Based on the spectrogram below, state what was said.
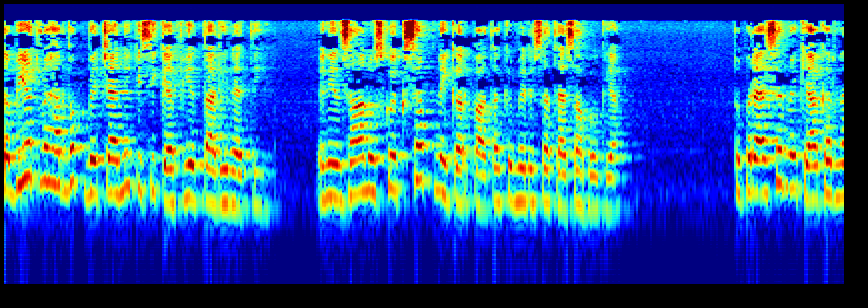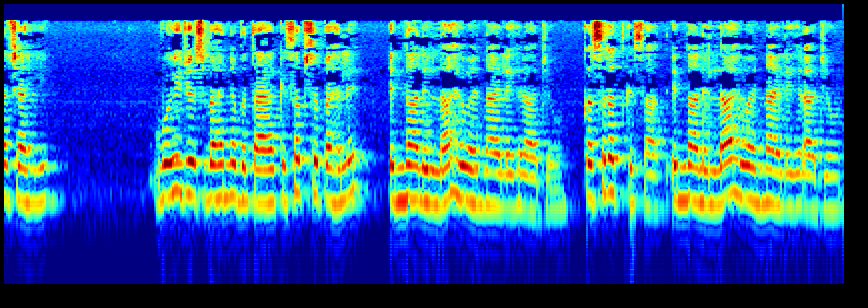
طبیعت میں ہر وقت بے چینی کسی کیفیت تاری رہتی۔ ہے یعنی انسان اس کو ایکسپٹ نہیں کر پاتا کہ میرے ساتھ ایسا ہو گیا۔ تو پھر ایسے میں کیا کرنا چاہیے؟ وہی جو اس بہن نے بتایا کہ سب سے پہلے انا لاہ و انا راجعون۔ کثرت کے ساتھ انا لاہ و انا الہ راجعون۔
